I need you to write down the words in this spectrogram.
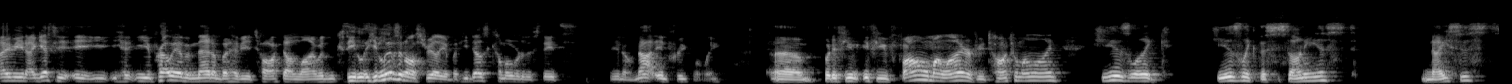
I mean, I guess you, you, you, probably haven't met him, but have you talked online with him? Because he, he lives in Australia, but he does come over to the states, you know, not infrequently. Um, but if you if you follow him online or if you talk to him online, he is like he is like the sunniest, nicest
